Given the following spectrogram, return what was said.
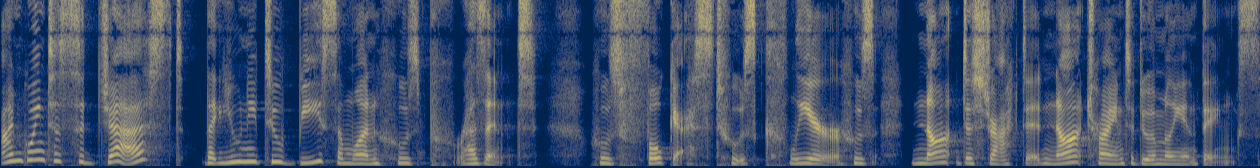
I'm going to suggest that you need to be someone who's present who's focused, who's clear, who's not distracted, not trying to do a million things.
